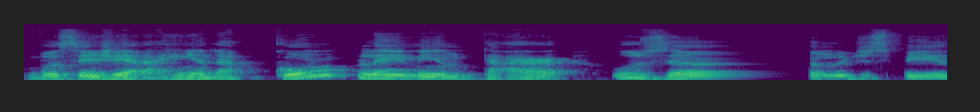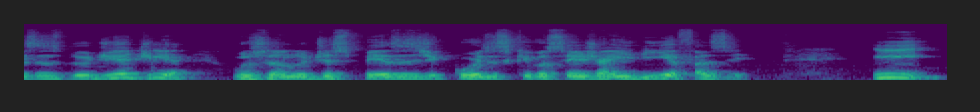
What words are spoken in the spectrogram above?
você gera renda complementar usando despesas do dia a dia, usando despesas de coisas que você já iria fazer. E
